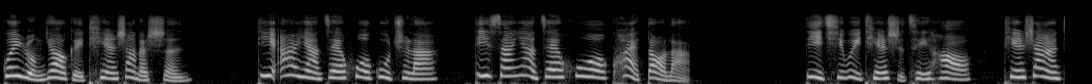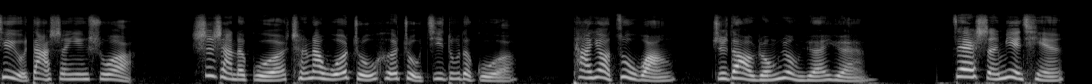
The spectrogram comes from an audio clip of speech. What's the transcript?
归荣耀给天上的神。第二样灾祸过去了，第三样灾祸快到了。第七位天使吹号，天上就有大声音说：“世上的国成了我主和主基督的国，他要做王。”直到永永远远，在神面前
